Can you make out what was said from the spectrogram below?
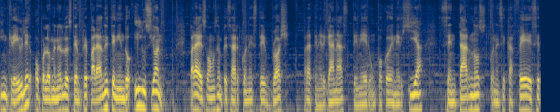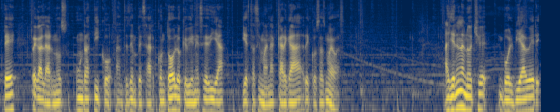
increíble o por lo menos lo estén preparando y teniendo ilusión. Para eso vamos a empezar con este Rush para tener ganas, tener un poco de energía, sentarnos con ese café, ese té, regalarnos un ratico antes de empezar con todo lo que viene ese día y esta semana cargada de cosas nuevas. Ayer en la noche volví a ver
